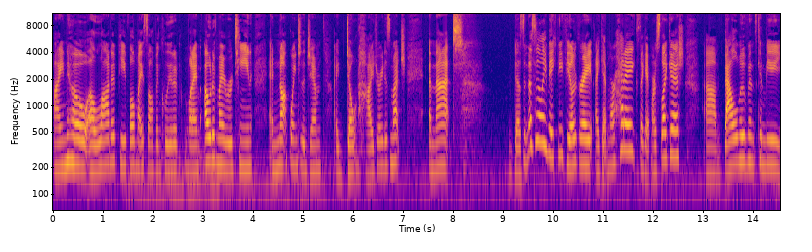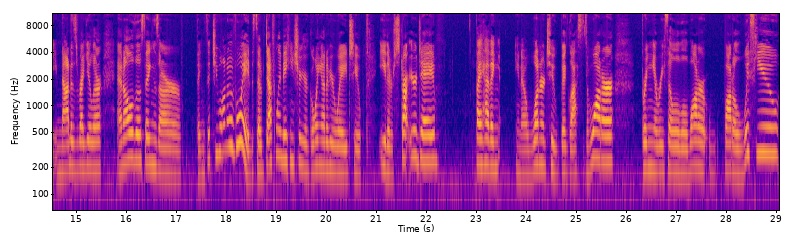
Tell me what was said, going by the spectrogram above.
I know a lot of people, myself included, when I'm out of my routine and not going to the gym, I don't hydrate as much. And that doesn't necessarily make me feel great. I get more headaches, I get more sluggish, um, bowel movements can be not as regular, and all of those things are things that you want to avoid. So, definitely making sure you're going out of your way to either start your day by having you know, one or two big glasses of water, bringing a refillable water bottle with you,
